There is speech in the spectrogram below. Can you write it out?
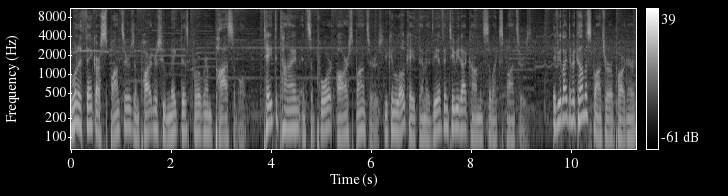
We want to thank our sponsors and partners who make this program possible. Take the time and support our sponsors. You can locate them at VFNTV.com and select sponsors. If you'd like to become a sponsor or partner,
